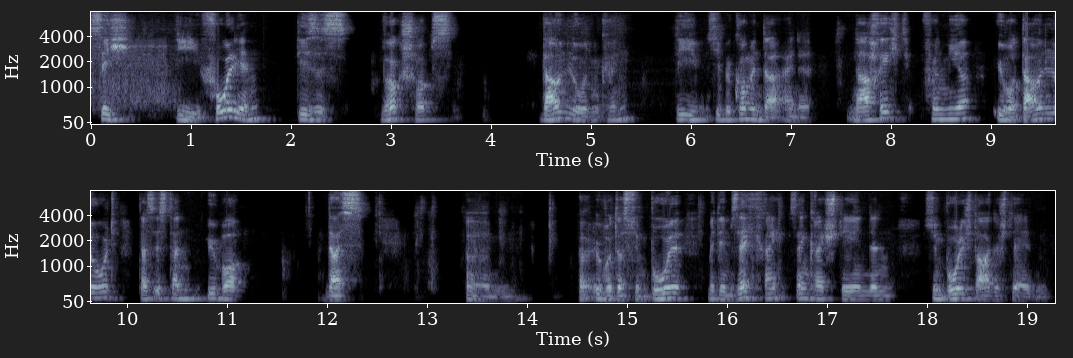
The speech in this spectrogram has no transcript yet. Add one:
sich die Folien dieses Workshops downloaden können. Die, sie bekommen da eine Nachricht von mir über Download. Das ist dann über das, ähm, äh, über das Symbol mit dem senkrecht, senkrecht stehenden, symbolisch dargestellten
